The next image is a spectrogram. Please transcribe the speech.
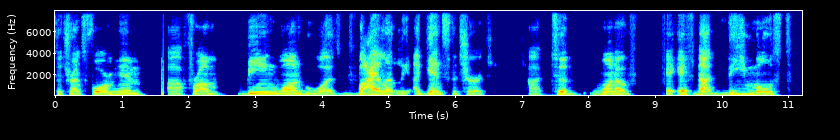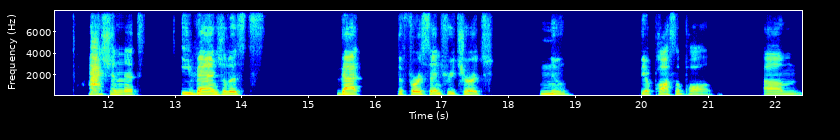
to transform him uh, from being one who was violently against the church uh, to one of, if not the most passionate evangelists that the first century church knew. The Apostle Paul. Um,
